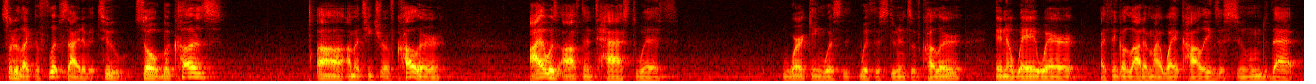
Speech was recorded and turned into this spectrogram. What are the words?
sort of like the flip side of it too. So because uh, I'm a teacher of color, I was often tasked with working with with the students of color in a way where I think a lot of my white colleagues assumed that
